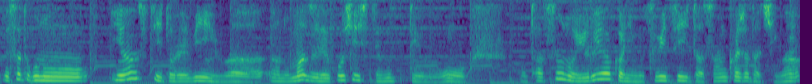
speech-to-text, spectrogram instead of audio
え、でさて、このイアンスティとレビーンは、あのまずエコシステムっていうのを多数の緩やかに結びついた参加者たちが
